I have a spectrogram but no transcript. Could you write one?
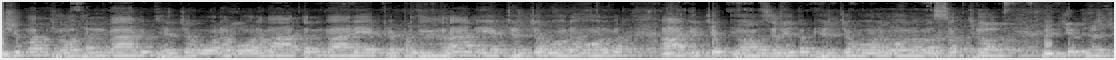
इषुमभ्यो वो नमो नमः तन्वानेभ्यः प्रतिधानेभ्यश्च वो नमो नमः आदित्यभ्यो सलितभ्यश्च वो नमो नमः सभ्यो विद्युभ्यश्च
